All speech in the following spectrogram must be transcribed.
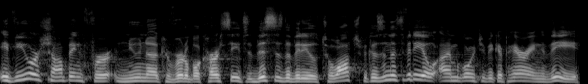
If you are shopping for Nuna convertible car seats, this is the video to watch because in this video, I'm going to be comparing the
